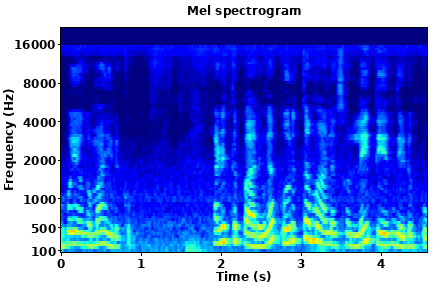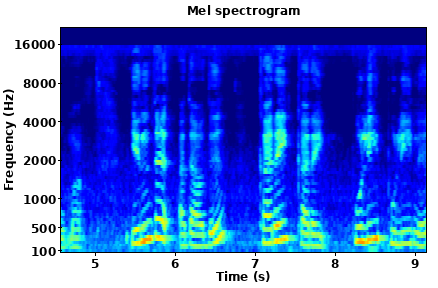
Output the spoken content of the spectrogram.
உபயோகமாக இருக்கும். அடுத்து பாருங்கள் பொருத்தமான சொல்லை தேர்ந்தெடுப்போமா? எந்த அதாவது கரை கரை புலி புலின்னு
